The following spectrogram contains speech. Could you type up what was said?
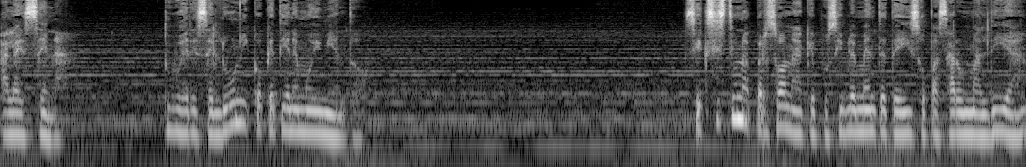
a la escena. Tú eres el único que tiene movimiento. Si existe una persona que posiblemente te hizo pasar un mal día,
